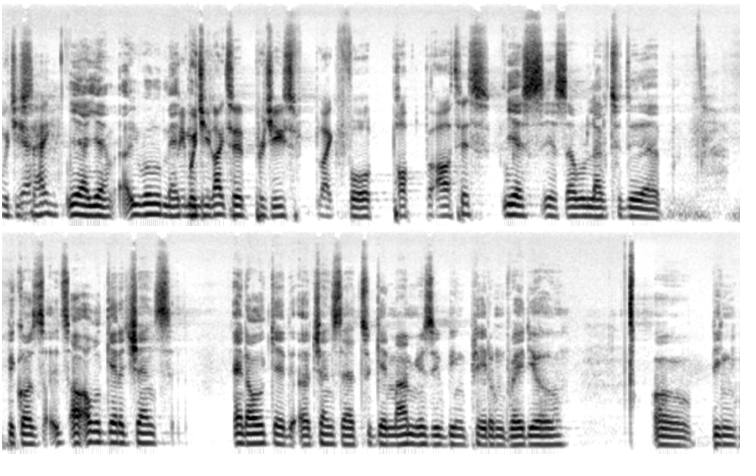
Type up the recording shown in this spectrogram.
Would you say? Yeah, yeah. I will I make. mean, would you like to produce like for pop artists? Yes, yes. I would love to do that because it's. I I will get a chance, and I will get a chance that to get my music being played on radio, or being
